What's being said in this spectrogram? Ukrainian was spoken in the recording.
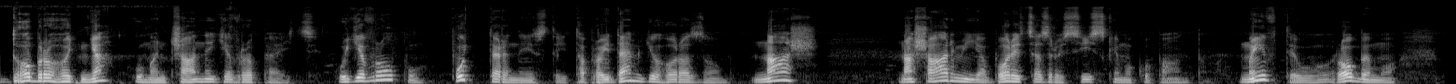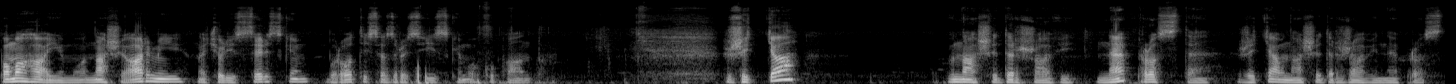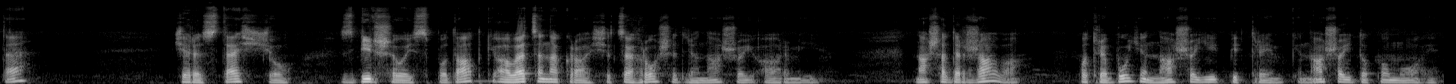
Доброго дня, уманчани європейці. У Європу путь тернистий, та пройдем його разом. Наш, наша армія бореться з російським окупантом. Ми в ТУ робимо, помагаємо нашій армії на чолі з Сирським боротися з російським окупантом. Життя в нашій державі непросте. Життя в нашій державі непросте через те, що збільшились податки, але це на краще, це гроші для нашої армії. Наша держава потребує нашої підтримки, нашої допомоги.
